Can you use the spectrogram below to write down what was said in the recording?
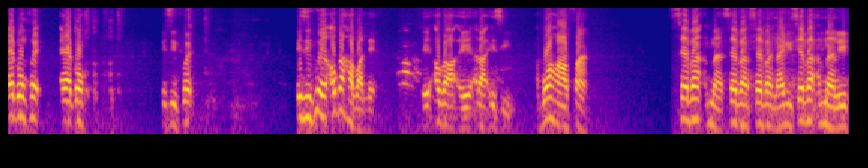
အဲကွန်ဖွင့်အဲကွန် AC ဖွင့် AC ဖွင့်အောက်ကဟာပါနဲ့ အေးအောက်ကအေးအဲ့ဒါ AC အပေါ်ဟာ fan 7အမှန်7 7 97အမှန်လေး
